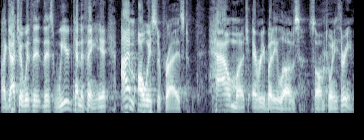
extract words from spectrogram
I got you with this weird kind of thing. I'm always surprised how much everybody loves Psalm 23.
